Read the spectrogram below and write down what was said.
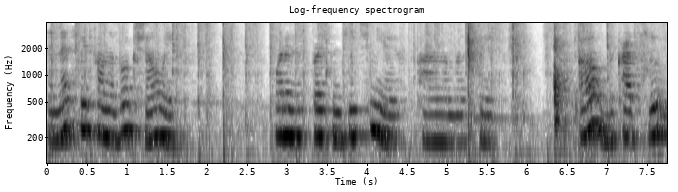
And let's read from the book shall we? What is this person teaching you pile number three? Oh the card flew.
